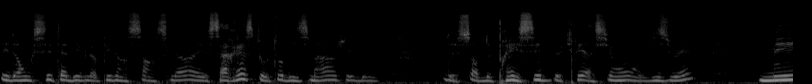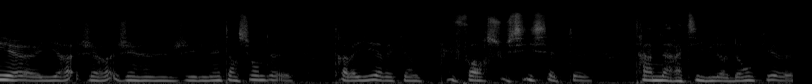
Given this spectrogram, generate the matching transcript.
Et donc, c'est à développer dans ce sens-là. Et ça reste autour des images et de, de sortes de principes de création visuelle. Mais euh, j'ai l'intention de travailler avec un plus fort souci cette euh, trame narrative-là. Donc, euh,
